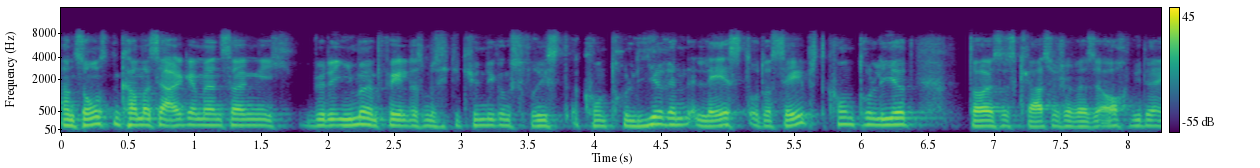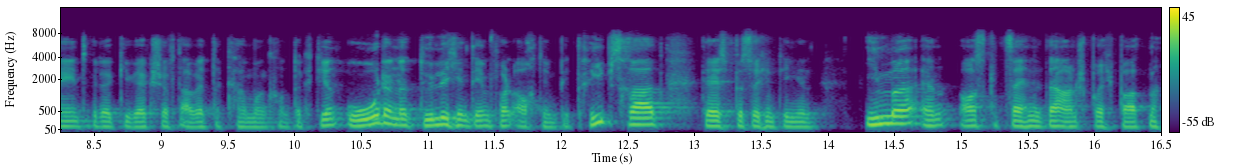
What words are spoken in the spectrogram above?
Ansonsten kann man sehr allgemein sagen, ich würde immer empfehlen, dass man sich die Kündigungsfrist kontrollieren lässt oder selbst kontrolliert. Da ist es klassischerweise auch wieder entweder Gewerkschaft, Arbeiterkammern kontaktieren oder natürlich in dem Fall auch den Betriebsrat. Der ist bei solchen Dingen immer ein ausgezeichneter Ansprechpartner.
